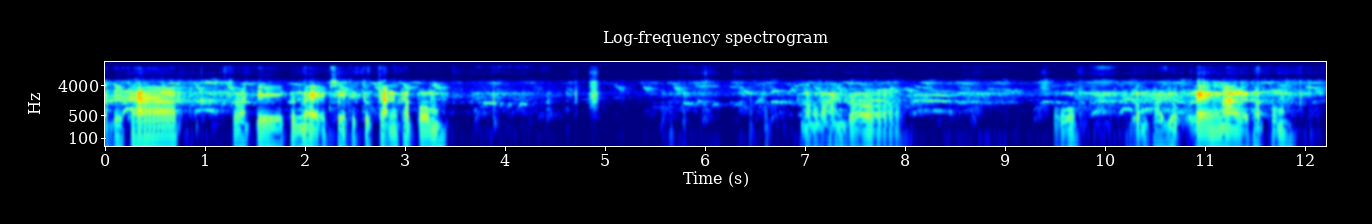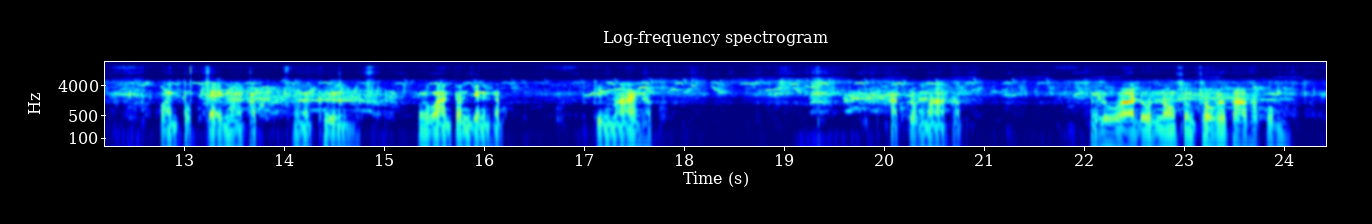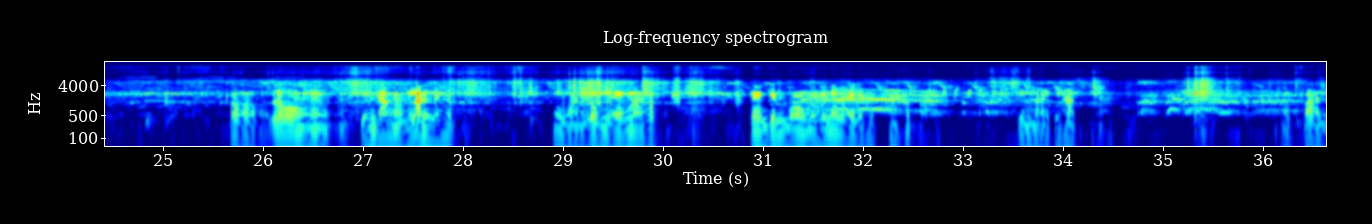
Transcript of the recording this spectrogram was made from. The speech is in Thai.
วัสดีครับ สวัสดีคุณแม่เอฟซีทุกทุกท่านครับผมครับเมื่อวานก็โอ้ลมพายุแรงมากเลยครับผมวานตกใจมากครับเมื่อคืนเมื่อวานตอนเย็นครับ กิ่งไม้ครับ หักลงมาครับ ไม่รู้ว่าโดนน้องสมโชคหรือเปล่าครับผม ก็ร้องเสียงดังลั่นเลยครับ เมื่อวานลมแรงมากครับ แรงจนมองไม่เห็นอะไรเลยครับนะครับกิ่งไม้ที่หักครับฟัน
